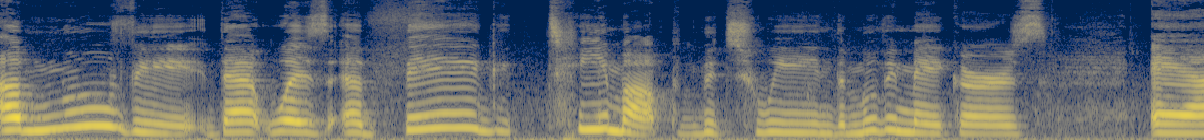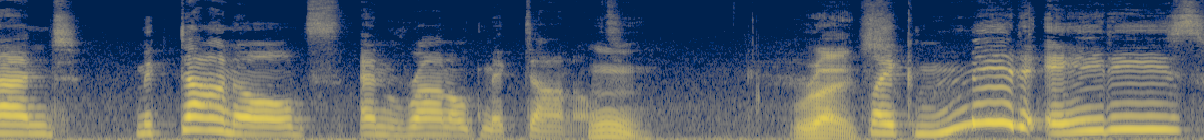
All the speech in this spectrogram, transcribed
a movie that was a big team up between the movie makers and McDonald's and Ronald McDonald. Mm. Right. Like mid 80s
